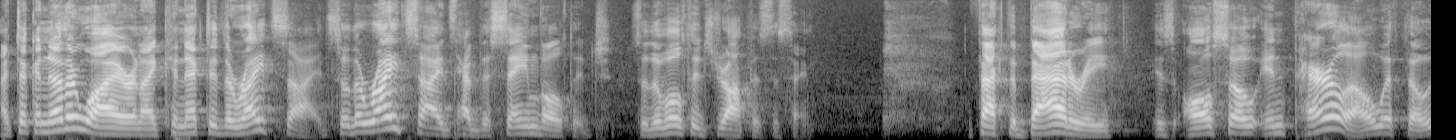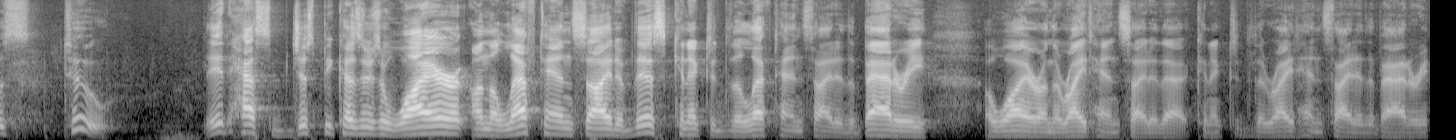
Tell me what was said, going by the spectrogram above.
I took another wire and I connected the right side. So the right sides have the same voltage. So the voltage drop is the same. In fact, the battery is also in parallel with those two it has, just because there's a wire on the left-hand side of this connected to the left-hand side of the battery, a wire on the right-hand side of that connected to the right-hand side of the battery.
